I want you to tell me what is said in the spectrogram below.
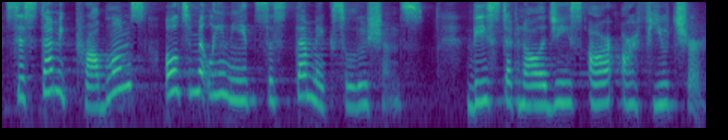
systemic problems ultimately need systemic solutions. These technologies are our future,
